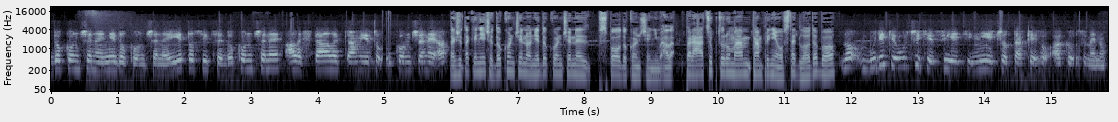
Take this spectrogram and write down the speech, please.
dokončené, nedokončené. Je to síce dokončené, ale stále tam je to ukončené a Takže také niečo dokončeno, nedokončené s polodokončením. Ale prácu, ktorú mám, mám pri nej ostať dlhodobo? No, budete určite chcieť niečo takého ako zmenu.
